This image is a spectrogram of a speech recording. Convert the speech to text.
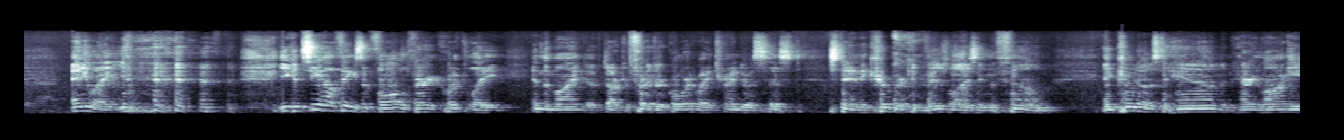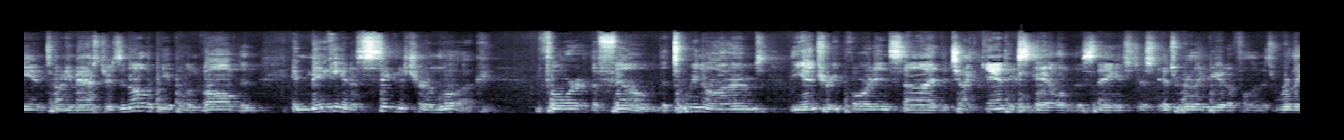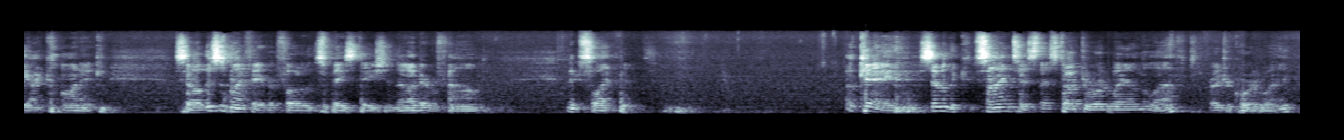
Anyway, you can see how things evolved very quickly in the mind of Dr. Frederick Ordway trying to assist Stanley Kubrick in visualizing the film. And kudos to him and Harry Lange and Tony Masters and all the people involved in, in making it a signature look for the film. The twin arms, the entry port inside, the gigantic scale of this thing. It's just, it's really beautiful and it's really iconic. So this is my favorite photo of the space station that I've ever found. Next slide, please. Okay, some of the scientists, that's Dr. Ordway on the left, Frederick Ordway.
